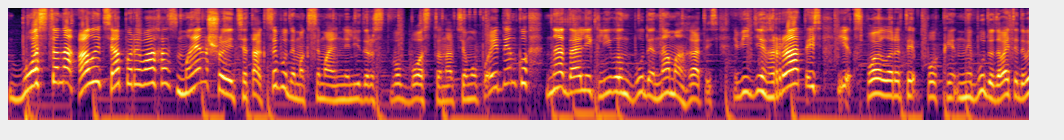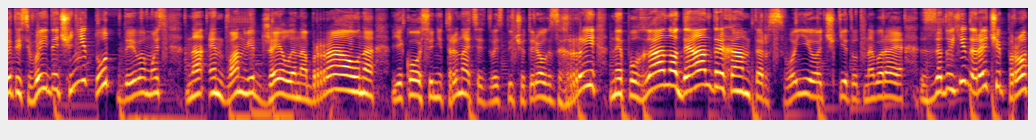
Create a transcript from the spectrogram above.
Бостона, але ця перевага зменшується. Так, це буде максимальне лідерство Бостона в цьому поєдинку. Надалі Клівленд буде намагатись відігратись і спойлерити поки не буду. Давайте дивитись, вийде чи ні. Тут дивимось на N1 від Джейлена Брауна, якого сьогодні 13 з 24 з гри. Непогано. Деандре Хантер свої очки тут набирає з-за дуги. До речі, про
